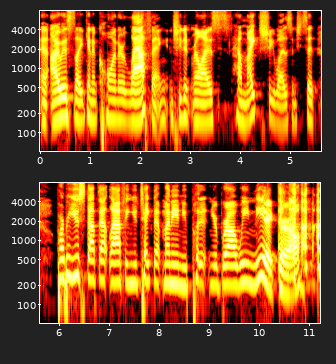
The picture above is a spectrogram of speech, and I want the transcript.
And I was like in a corner laughing and she didn't realize how mic'd she was. And she said, Barbara, you stop that laughing. You take that money and you put it in your bra. We need it, girl.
